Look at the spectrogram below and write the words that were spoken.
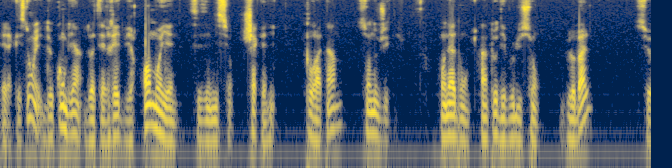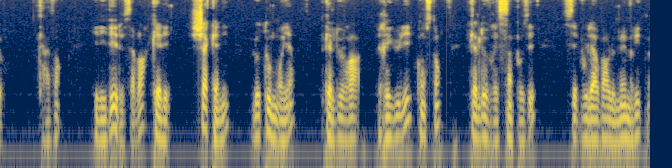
Et la question est de combien doit-elle réduire en moyenne ses émissions chaque année pour atteindre son objectif? On a donc un taux d'évolution global sur 15 ans et l'idée est de savoir quel est chaque année le taux moyen qu'elle devra réguler, constant, qu'elle devrait s'imposer si elle voulait avoir le même rythme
